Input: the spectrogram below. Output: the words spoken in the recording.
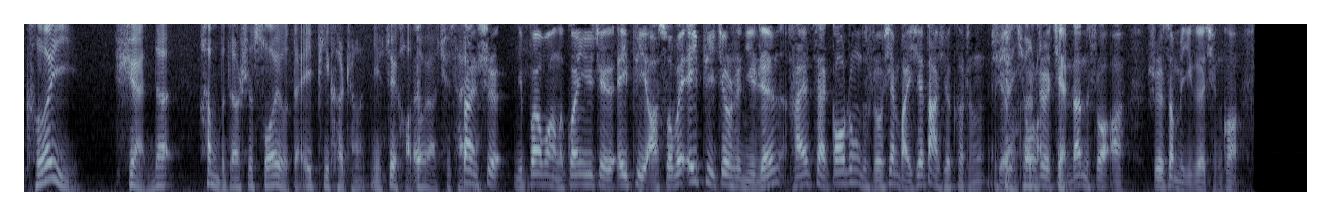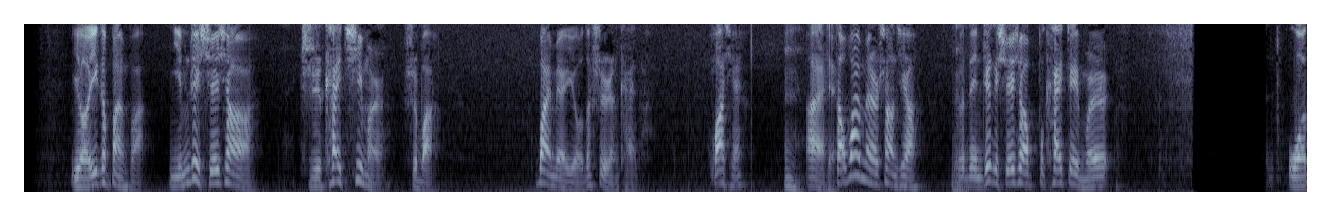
可以选的，恨不得是所有的 AP 课程，你最好都要去参加。但是你不要忘了，关于这个 AP 啊，所谓 AP 就是你人还在高中的时候，先把一些大学课程选修了。这是简单的说啊，是这么一个情况。有一个办法，你们这学校啊。只开七门是吧？外面有的是人开的，花钱，嗯，哎，到外面上去啊，对不对？你这个学校不开这门，我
